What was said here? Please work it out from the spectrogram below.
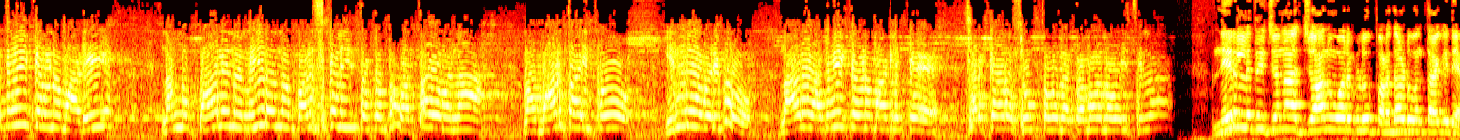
ಅಗಲೀಕರಣ ಮಾಡಿ ನಮ್ಮ ಪಾಲಿನ ನೀರನ್ನು ಬಳಸ್ಕೊಳ್ಳಿ ಅಂತಕ್ಕಂಥ ಒತ್ತಾಯವನ್ನ ನಾವು ಮಾಡ್ತಾ ಇತ್ತು ಇಲ್ಲಿಯವರೆಗೂ ನಾಳೆ ಅಗಲೀಕರಣ ಮಾಡಲಿಕ್ಕೆ ಸರ್ಕಾರ ಸೂಕ್ತವಾದ ಕ್ರಮವನ್ನು ವಹಿಸಿಲ್ಲ. ನೀರಿಲ್ಲದೆ ಜನ ಜಾನುವಾರುಗಳು ಪರದಾಡುವಂತಾಗಿದೆ.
